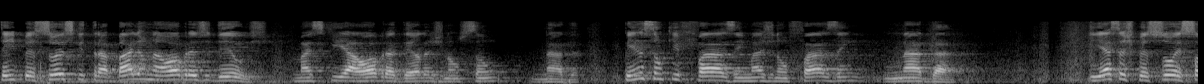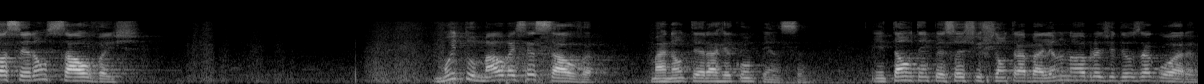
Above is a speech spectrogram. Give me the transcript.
tem pessoas que trabalham na obra de Deus, mas que a obra delas não são nada. Pensam que fazem, mas não fazem nada. E essas pessoas só serão salvas. Muito mal vai ser salva, mas não terá recompensa. Então, tem pessoas que estão trabalhando na obra de Deus agora.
